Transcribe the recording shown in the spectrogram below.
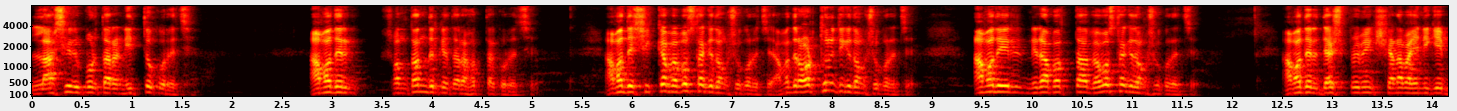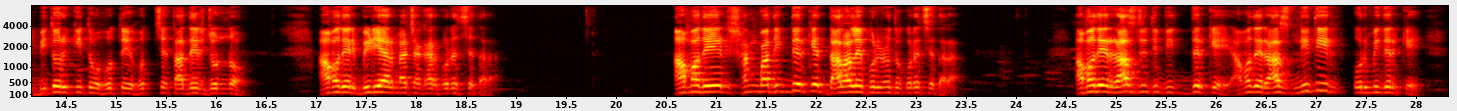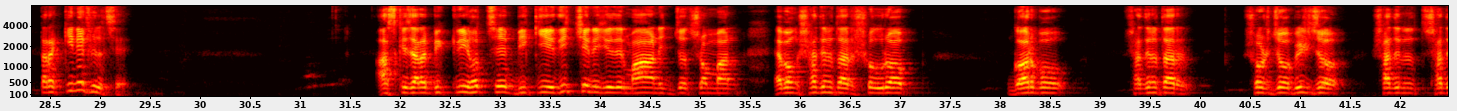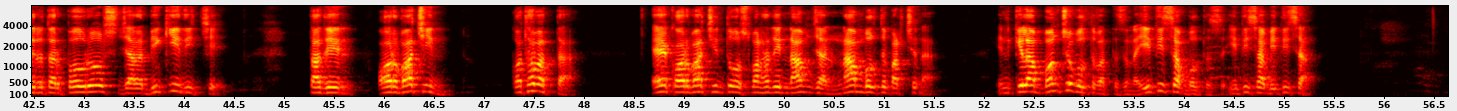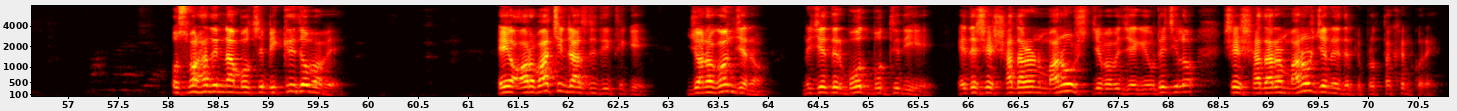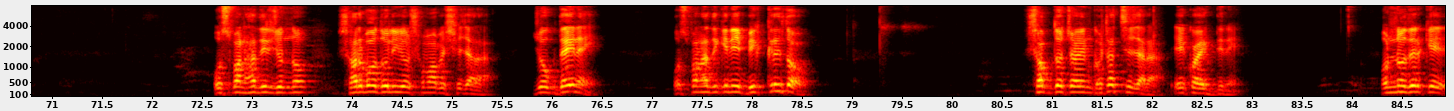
লাশের উপর তারা নৃত্য করেছে, আমাদের সন্তানদেরকে তারা হত্যা করেছে, আমাদের শিক্ষা ব্যবস্থাকে ধ্বংস করেছে, আমাদের অর্থনীতিকে ধ্বংস করেছে আমাদের নিরাপত্তা ব্যবস্থাকে ধ্বংস করেছে। আমাদের দেশপ্রেমিক সেনাবাহিনীকে বিতর্কিত হতে হচ্ছে তাদের জন্য। আমাদের বিডিআর ম্যাচাকার করেছে তারা। আমাদের সাংবাদিকদেরকে দালালে পরিণত করেছে তারা। আমাদের রাজনীতিবিদদেরকে, আমাদের রাজনীতির কর্মীদেরকে তারা কিনে ফেলছে। আজকে যারা বিক্রি হচ্ছে, বিকিয়ে দিচ্ছে নিজেদের মান, ইজ্জত, সম্মান এবং স্বাধীনতার সৌরভ, গর্ব স্বাধীনতার শৌর্য বীর্য, স্বাধীন, স্বাধীনতার পৌরষ যারা বিকিয়ে দিচ্ছে, তাদের অর্বাচীন কথাবার্তা। এক অর্বাচীন তো ওসমান হাদির নাম যান নাম বলতে পারছে না। ইনকিলাব মঞ্চ বলতে পারতেছে না ইতিসাব বলতেছে ইতিসাব ইতিসাব ওসমান হাদির নাম বলছে বিকৃতভাবে। এই অর্বাচীন রাজনীতি থেকে জনগণ যেন নিজেদের বোধ বুদ্ধি দিয়ে এদেশের সাধারণ মানুষ যেভাবে জেগে উঠেছিল, সে সাধারণ মানুষ যেন এদেরকে প্রত্যাখ্যান করে। ওসমান হাদির জন্য সর্বদলীয় সমাবেশে যারা যোগ দেয় নাই, ওসমান হাদিকে নিয়ে বিকৃত শব্দচয়ন ঘটাচ্ছে যারা এই কয়েকদিনে। অন্যদেরকে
